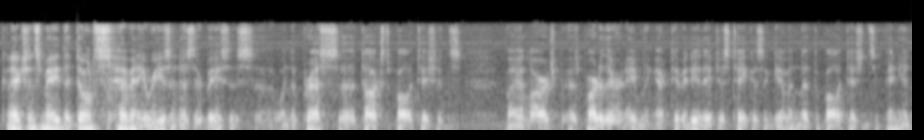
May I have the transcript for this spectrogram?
connections made that don't have any reason as their basis. Uh, when the press uh, talks to politicians, by and large, as part of their enabling activity, they just take as a given that the politician's opinion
